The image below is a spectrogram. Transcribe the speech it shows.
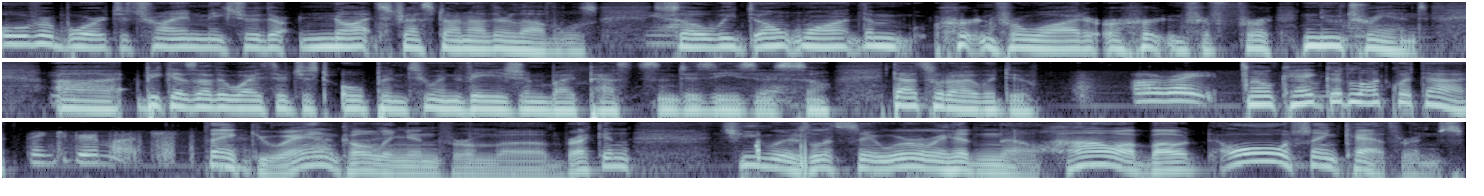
overboard to try and make sure they're not stressed on other levels. So we don't want them hurting for water or hurting for for nutrient, uh, because otherwise they're just open to invasion by pests and diseases. So that's what I would do. All right. Okay, good luck with that. Thank you very much. Thank you, Anne, calling in from uh, Brechin. Gee whiz, let's see, where are we heading now? How about, oh, St. Catharines.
